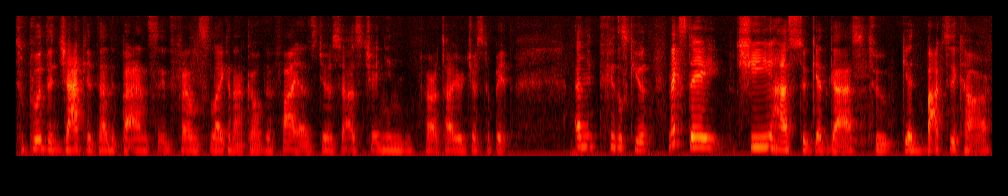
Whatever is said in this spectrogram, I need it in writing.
To put the jacket and the pants, it felt like an act of defiance, just as changing her attire just a bit. And it feels cute. Next day, she has to get gas to get back to the car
